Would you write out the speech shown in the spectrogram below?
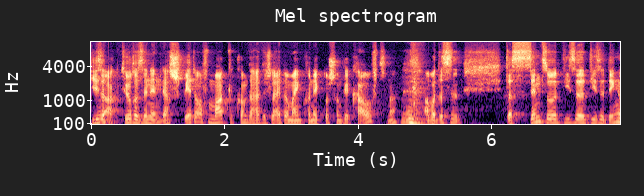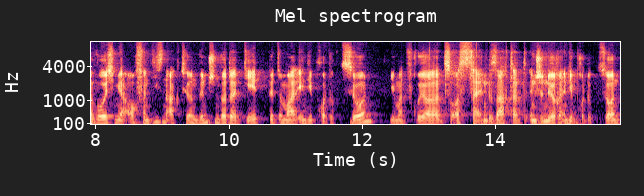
diese Akteure sind erst später auf den Markt gekommen. Da hatte ich leider meinen Connector schon gekauft. Ne? Aber das, das sind so diese, diese Dinge, wo ich mir auch von diesen Akteuren wünschen würde, geht bitte mal in die Produktion. Wie man früher zu Ostzeiten gesagt hat, Ingenieure in die Produktion,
